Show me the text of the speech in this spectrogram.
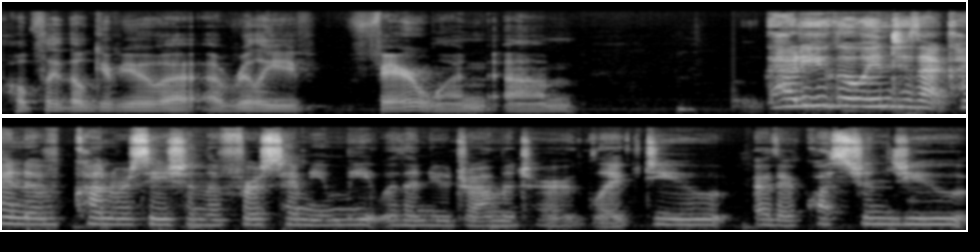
hopefully they'll give you a, a really fair one. Um, how do you go into that kind of conversation the first time you meet with a new dramaturg? Like do you are there questions you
